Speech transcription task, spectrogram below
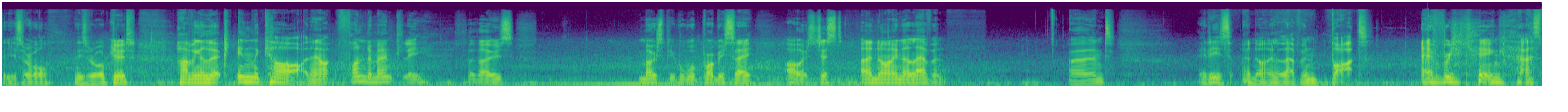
these are all these are all good. Having a look in the car. Now fundamentally for those most people will probably say oh it's just a 911 and it is a 911 but everything has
